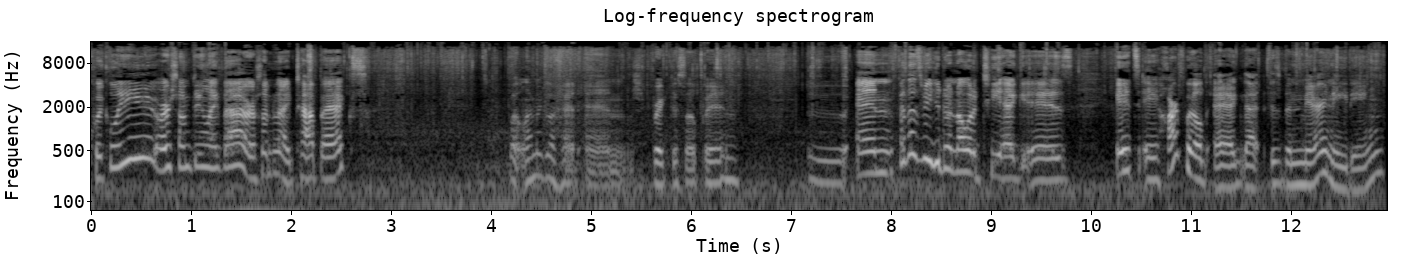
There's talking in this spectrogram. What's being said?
quickly or something like that or something like Top x but let me go ahead and break this open Ooh. and for those of you who don't know what a tea egg is it's a hard-boiled egg that has been marinating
